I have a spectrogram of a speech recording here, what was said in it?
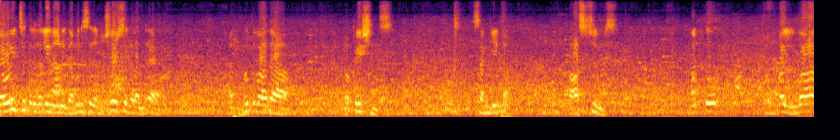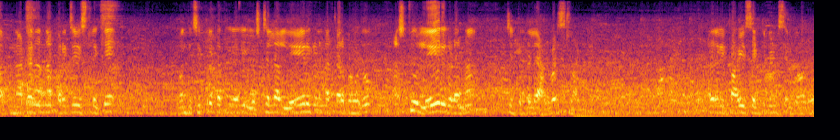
ಗೌರಿ ಚಿತ್ರದಲ್ಲಿ ನಾನು ಗಮನಿಸಿದ ವಿಶೇಷಗಳಂದರೆ ಅದ್ಭುತವಾದ ಲೊಕೇಶನ್ಸ್ ಸಂಗೀತ ಕಾಸ್ಟ್ಯೂಮ್ಸ್ ಮತ್ತು ಒಬ್ಬ ಯುವ ನಟನನ್ನು ಪರಿಚಯಿಸಲಿಕ್ಕೆ ಒಂದು ಚಿತ್ರಪತ್ರಿಕೆಯಲ್ಲಿ ಎಷ್ಟೆಲ್ಲ ಲೇಯರ್ಗಳನ್ನು ತರಬಹುದು, ಅಷ್ಟು ಲೇಯರ್ಗಳನ್ನು ಚಿತ್ರದಲ್ಲಿ ಅಳವಡಿಸಲಾಗಿದೆ. ಅದರಲ್ಲಿ ಕಾಯಿ ಸೆಂಟಿಮೆಂಟ್ಸ್ ಇರಬಹುದು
